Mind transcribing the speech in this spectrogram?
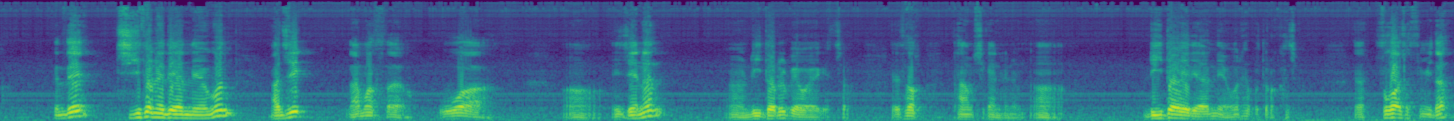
근데 지지선에 대한 내용은 아직 남았어요. 우와. 어, 이제는 어, 리더를 배워야겠죠. 그래서 다음 시간에는 어, 리더에 대한 내용을 해보도록 하죠. 자, 수고하셨습니다.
